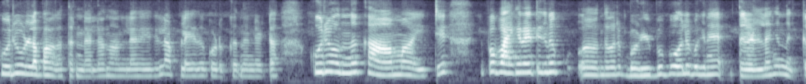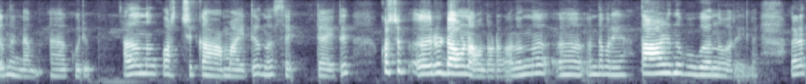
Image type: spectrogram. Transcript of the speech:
കുരുള്ള ഭാഗത്തുണ്ടല്ലോ നല്ല രീതിയിൽ അപ്ലൈ ചെയ്ത് കൊടുക്കുന്നുണ്ട് കേട്ടോ. കുരു ഒന്ന് കാമായിട്ട് ഇപ്പോൾ ഭയങ്കരമായിട്ട് ഇങ്ങനെ എന്താ പറയുക ബൾബ് പോലും ഇങ്ങനെ തെള്ളങ്ങി നിൽക്കുന്നുണ്ട് കുരു. അതൊന്ന് കുറച്ച് കാമായിട്ട് ഒന്ന് സെറ്റായിട്ട് കുറച്ച് ഒരു ഡൗൺ ആവാൻ തുടങ്ങും. അതൊന്ന് എന്താ പറയുക താഴ്ന്നു പോകുക എന്ന് പറയില്ല? അങ്ങനെ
